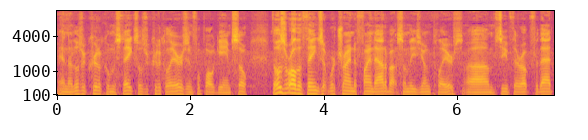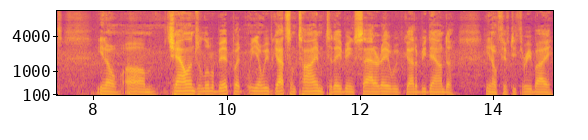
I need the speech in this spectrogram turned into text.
and uh, those are critical mistakes. Those are critical errors in football games. So those are all the things that we're trying to find out about some of these young players. Um, see if they're up for that. You know, um, challenge a little bit. But you know, we've got some time today, being Saturday. We've got to be down to you know 53 by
